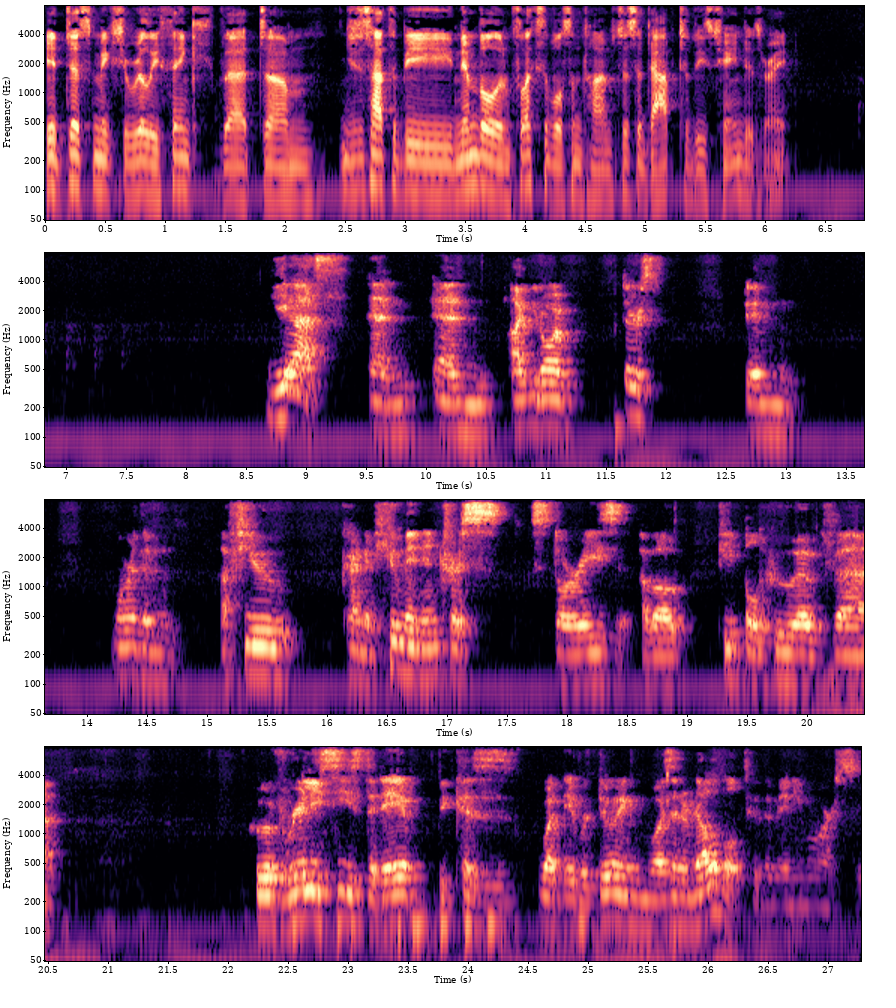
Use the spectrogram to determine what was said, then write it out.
it just makes you really think that um, you just have to be nimble and flexible sometimes. Just adapt to these changes, right? Yes, and and I, you know, there's been more than a few kind of human interest stories about people who have uh, who have really seized the day because what they were doing wasn't available to them anymore, so,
